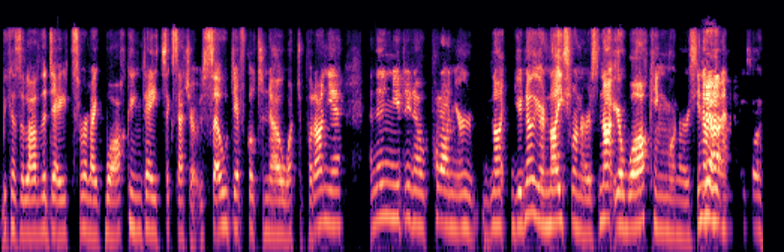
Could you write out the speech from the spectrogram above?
because a lot of the dates were like walking dates, etc. It was so difficult to know what to put on you, and then you'd you know put on your not you know your nice runners, not your walking runners. You know Yeah. nice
